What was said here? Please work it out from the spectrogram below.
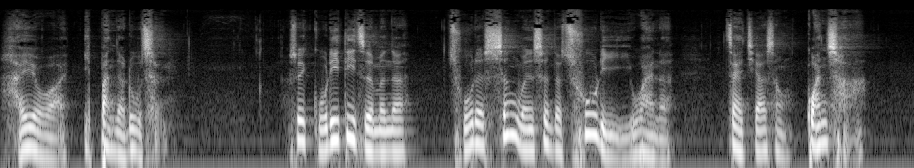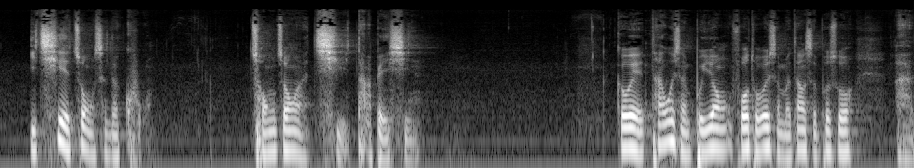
还有啊一半的路程，所以鼓励弟子们呢，除了声闻圣的处理以外呢，再加上观察一切众生的苦，从中啊起大悲心。各位，他为什么不用佛陀？为什么当时不说啊？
